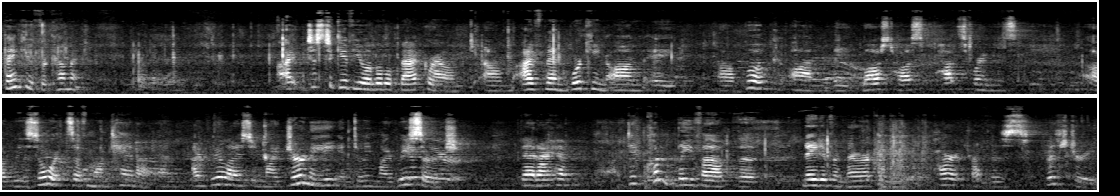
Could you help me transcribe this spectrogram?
Thank you for coming. I, just to give you a little background, um, I've been working on a uh, book on the Lost Hot Springs uh, resorts of Montana, and I realized in my journey in doing my research that I have did, couldn't leave out the Native American part of this history.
